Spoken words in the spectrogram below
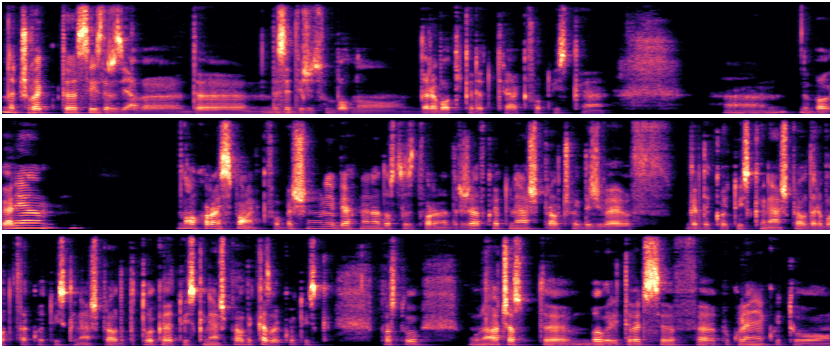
на човек да се изразява, да, да се движи свободно, да работи където трябва, каквото иска. В България много хора не си спомнят какво беше, но ние бяхме една доста затворена държава, в която нямаше право човек да живее в града, който иска, нямаш право да работи това, което иска, нямаш право да пътува където иска, нямаш право да казва, което иска. Просто голяма част от българите вече са в поколения, които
